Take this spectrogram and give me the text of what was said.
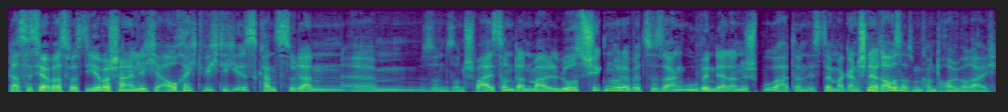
Das ist ja was, was dir wahrscheinlich auch recht wichtig ist. Kannst du dann ähm, so, so einen Schweißhund dann mal losschicken oder würdest du sagen, uh, wenn der dann eine Spur hat, dann ist der mal ganz schnell raus aus dem Kontrollbereich?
